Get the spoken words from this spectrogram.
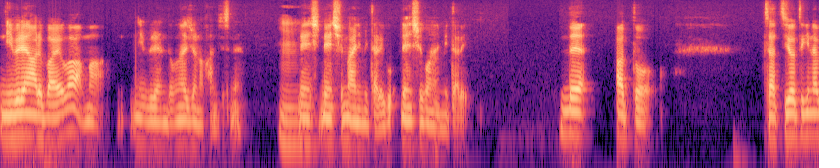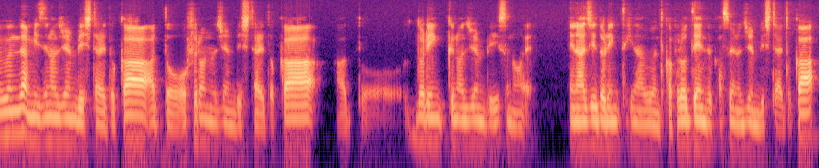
二部練ある場合は、まあ、二部練で同じような感じですね。うん。練習、練習前に見たり、練習後に見たり。で、あと、雑用的な部分では水の準備したりとか、あとお風呂の準備したりとか、あとドリンクの準備、そのエナジードリンク的な部分とか、プロテインとかそういうの準備したりとか、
